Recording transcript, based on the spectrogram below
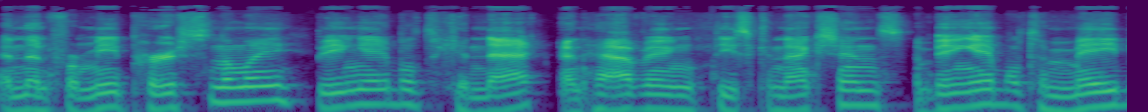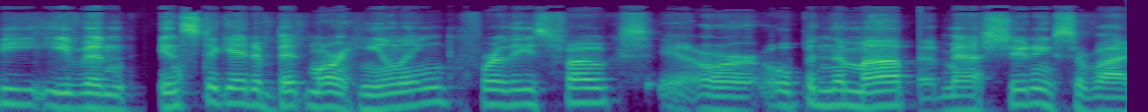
And then for me personally, being able to connect and having these connections and being able to maybe even instigate a bit more healing for these folks or open them up. Mass shooting survivors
